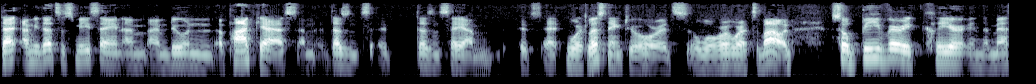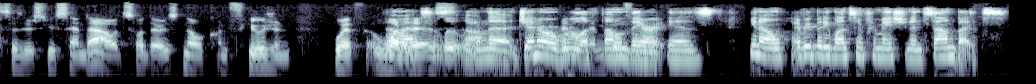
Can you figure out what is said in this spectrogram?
that I mean that's just me saying I'm I'm doing a podcast. I'm, it doesn't it doesn't say I'm it's uh, worth listening to or it's what it's about. So be very clear in the messages you send out, so there's no confusion with what no, it is. Absolutely, um, and the general you know, rule and, of thumb there there is, you know, everybody wants information in sound bites.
